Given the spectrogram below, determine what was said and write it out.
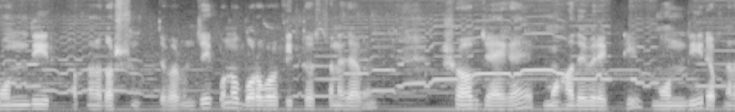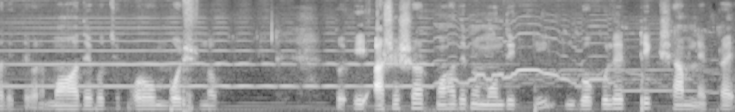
মন্দির আপনারা দর্শন করতে পারবেন। যে কোনো বড় বড় তীর্থস্থানে যাবেন, সব জায়গায় মহাদেবের একটি মন্দির আপনারা দেখতে পারেন। মহাদেব হচ্ছে পরম বৈষ্ণব। তো এই আশেশ্বর মহাদেবের মন্দিরটি গোকুলের ঠিক সামনে, প্রায়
